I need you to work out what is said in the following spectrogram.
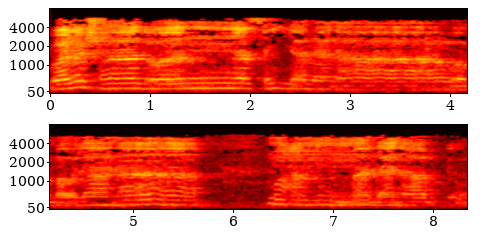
ونشهد أن سيدنا ومولانا محمدا عبده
